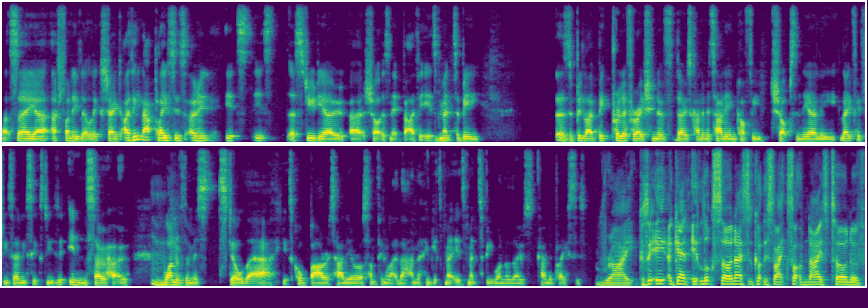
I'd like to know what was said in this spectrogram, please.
That's a uh, a funny little exchange. I think that place is. I mean, it's it's a studio uh, shot, isn't it? But I think it's Mm. meant to be. There's a bit like big proliferation of those kind of Italian coffee shops in the early late fifties, early sixties in Soho. Mm. One of them is still there. I think it's called Bar Italia or something like that, and I think it's meant it's meant to be one of those kind of places. Right. Because it, it, again, it looks so nice. It's got this like sort of nice tone of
